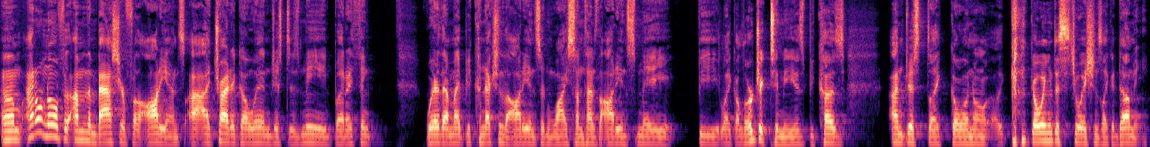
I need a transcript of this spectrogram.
Um, I don't know if I'm an ambassador for the audience. I, I, try to go in just as me, but I think where there might be a connection to the audience and why sometimes the audience may be like allergic to me is because I'm just like going on, going into situations like a dummy,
